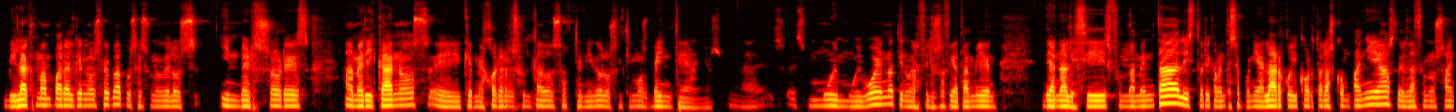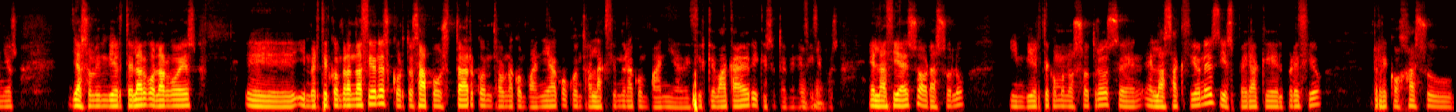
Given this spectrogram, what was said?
Bill Ackman, para el que no lo sepa, pues es uno de los inversores americanos eh, que mejores resultados ha obtenido los últimos 20 años. Es, muy, muy bueno, tiene una filosofía también de análisis fundamental, históricamente se ponía largo y corto a las compañías, desde hace unos años ya solo invierte largo, largo es eh, invertir comprando acciones, corto es apostar contra una compañía o contra la acción de una compañía, decir que va a caer y que eso te beneficia. Pues él hacía eso, ahora solo invierte como nosotros en, las acciones y espera que el precio recoja su,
